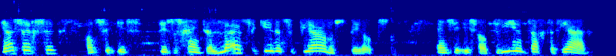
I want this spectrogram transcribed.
Ja, zegt ze, want ze is, het is waarschijnlijk de laatste keer dat ze piano speelt. En ze is al 83 jaar.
